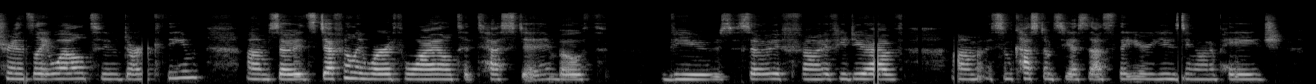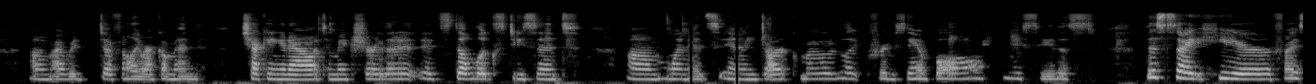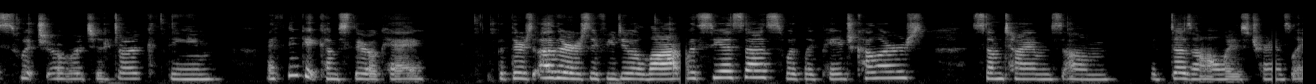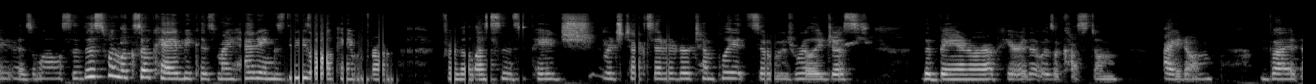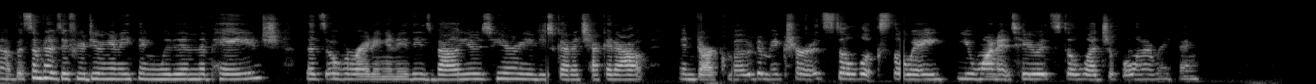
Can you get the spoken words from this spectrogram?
translate well to dark theme. Um, so it's definitely worthwhile to test it in both views. So if, uh, if you do have um, some custom CSS that you're using on a page, um, I would definitely recommend checking it out to make sure that it, it still looks decent um, when it's in dark mode. Like for example, let me see this, this site here, if I switch over to dark theme, I think it comes through okay. But there's others, if you do a lot with CSS, with like page colors, sometimes um, it doesn't always translate as well. So this one looks okay because my headings, these all came from, from the lessons page rich text editor template. So it was really just the banner up here that was a custom item. But, uh, but sometimes if you're doing anything within the page that's overwriting any of these values here, you just got to check it out in dark mode to make sure it still looks the way you want it to. It's still legible and everything.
